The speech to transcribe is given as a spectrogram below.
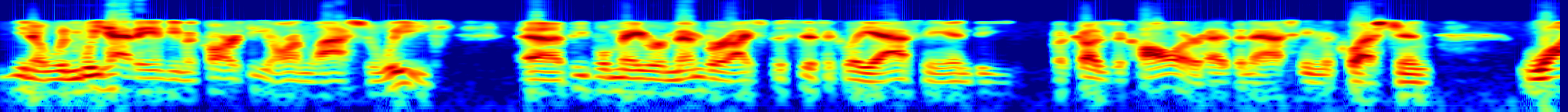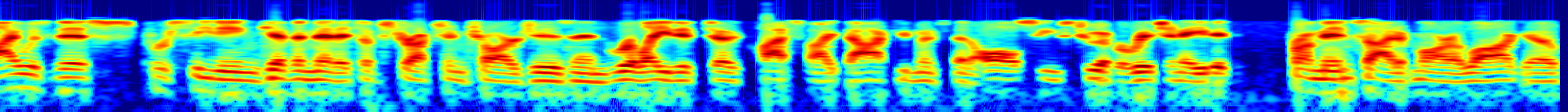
you know, when we had Andy McCarthy on last week, uh, people may remember I specifically asked Andy because the caller had been asking the question, why was this proceeding, given that it's obstruction charges and related to classified documents that all seems to have originated from inside of Mar-a-Lago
